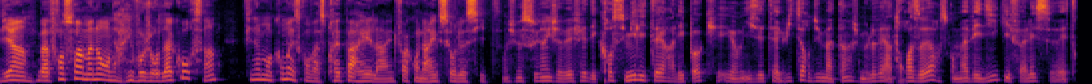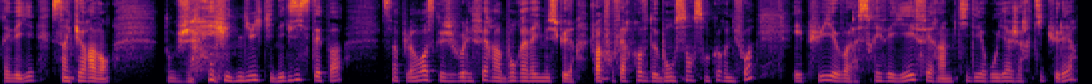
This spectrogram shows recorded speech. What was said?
Bien, bah François, maintenant on arrive au jour de la course. Hein. Finalement, comment est-ce qu'on va se préparer là, une fois qu'on arrive sur le site? Je me souviens que j'avais fait des crosses militaires à l'époque et euh, ils étaient à 8 h du matin. Je me levais à 3 h parce qu'on m'avait dit qu'il fallait être réveillé 5 heures avant. Donc j'avais une nuit qui n'existait pas, simplement parce que je voulais faire un bon réveil musculaire. Je crois qu'il faut faire preuve de bon sens encore une fois. Et puis euh, voilà, se réveiller, faire un petit dérouillage articulaire.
